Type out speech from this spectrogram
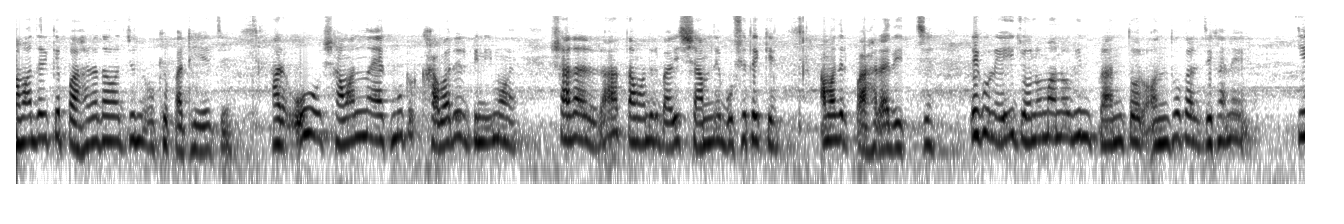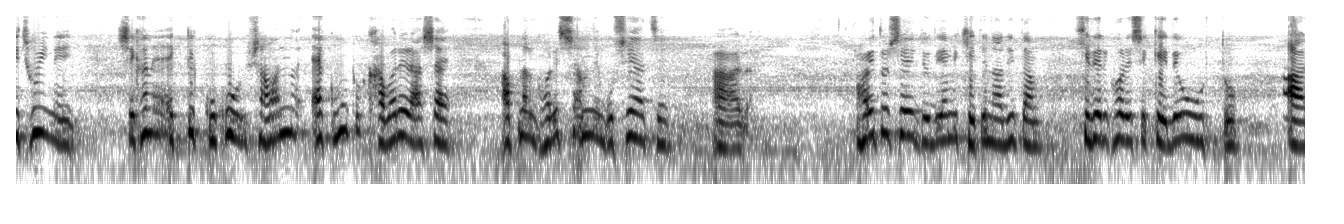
আমাদেরকে পাহারা দেওয়ার জন্য ওকে পাঠিয়েছে। আর ও সামান্য এক মুঠো খাবারের বিনিময়ে সারা রাত আমাদের বাড়ির সামনে বসে থেকে আমাদের পাহারা দিচ্ছে। দেখুন, এই জনমানবহীন প্রান্তর অন্ধকার যেখানে কিছুই নেই, সেখানে একটি কুকুর সামান্য এক মুঠো খাবারের আশায় আপনার ঘরের সামনে বসে আছে। আর হয়তো সে, যদি আমি খেতে না দিতাম, খিদের ঘরে সে কেঁদেও উঠতো। আর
